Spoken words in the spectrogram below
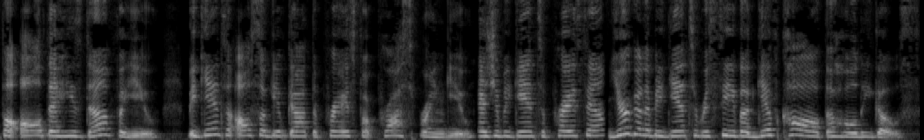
for all that He's done for you. Begin to also give God the praise for prospering you. As you begin to praise Him, you're going to begin to receive a gift called the Holy Ghost.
